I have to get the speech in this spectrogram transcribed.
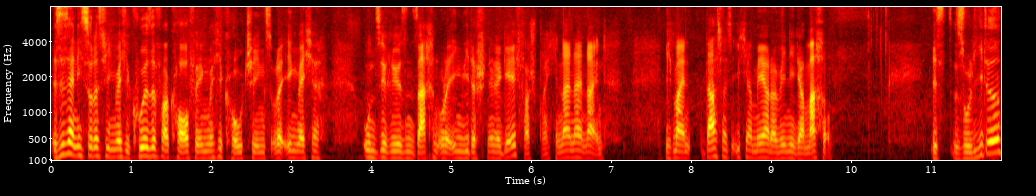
es ist ja nicht so, dass ich irgendwelche Kurse verkaufe, irgendwelche Coachings oder irgendwelche unseriösen Sachen oder irgendwie das schnelle Geld verspreche. Nein, nein, nein. Ich meine, das, was ich ja mehr oder weniger mache, ist solide.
